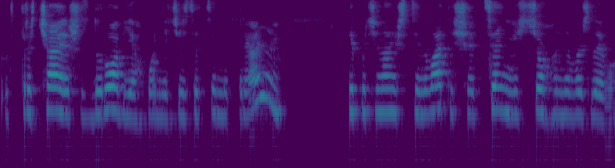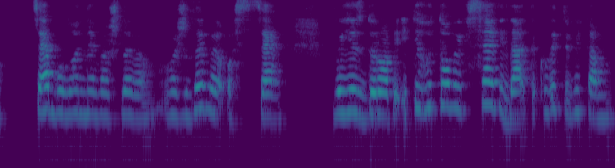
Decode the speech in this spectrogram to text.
втрачаєш здоров'я, гонячись за цим матеріальним, ти починаєш цінувати, що це нічого не важливо. Це було неважливим. Важливе ось це твоє здоров'я. І ти готовий все віддати, коли тобі там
